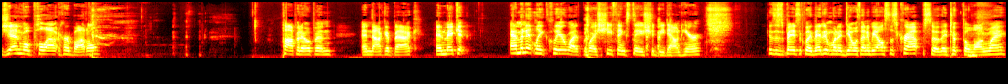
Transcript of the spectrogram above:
Jen will pull out her bottle, pop it open, and knock it back, and make it eminently clear why why she thinks they should be down here. Because it's basically they didn't want to deal with anybody else's crap, so they took the long way.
